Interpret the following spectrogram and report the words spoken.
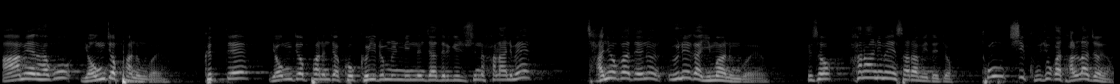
아멘하고 영접하는 거예요. 그때 영접하는 자, 그 이름을 믿는 자들에게 주신 하나님의 자녀가 되는 은혜가 임하는 거예요. 그래서 하나님의 사람이 되죠. 통치 구조가 달라져요.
